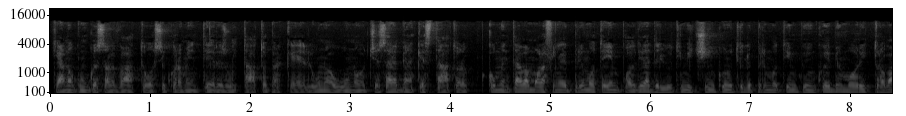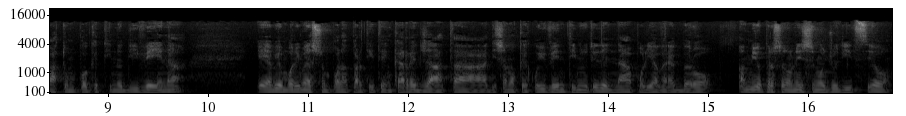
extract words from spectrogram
che hanno comunque salvato sicuramente il risultato perché l'1-1 ci sarebbe anche stato, commentavamo alla fine del primo tempo, al di là degli ultimi 5 minuti del primo tempo in cui abbiamo ritrovato un pochettino di vena e abbiamo rimesso un po' la partita in carreggiata, diciamo che quei 20 minuti del Napoli avrebbero, a mio personalissimo giudizio,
